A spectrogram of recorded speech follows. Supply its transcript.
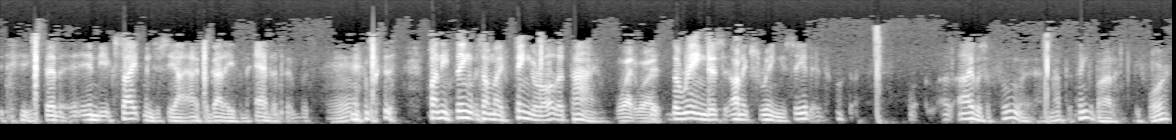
instead in the excitement, you see, I, I forgot I even had it. Was, Hmm? funny thing. It was on my finger all the time. What was? The, the ring, this onyx ring. You see it? I was a fool not to think about it before.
